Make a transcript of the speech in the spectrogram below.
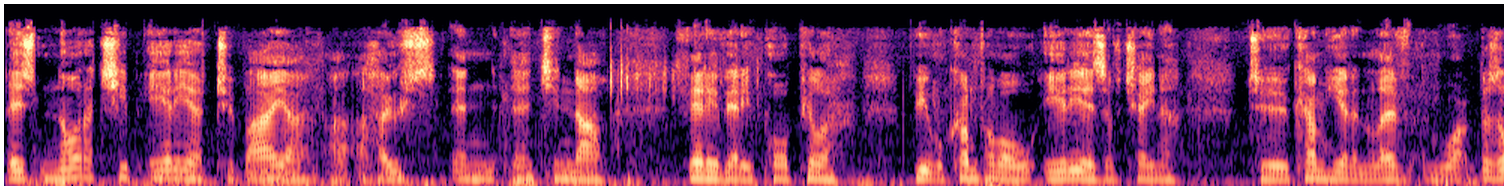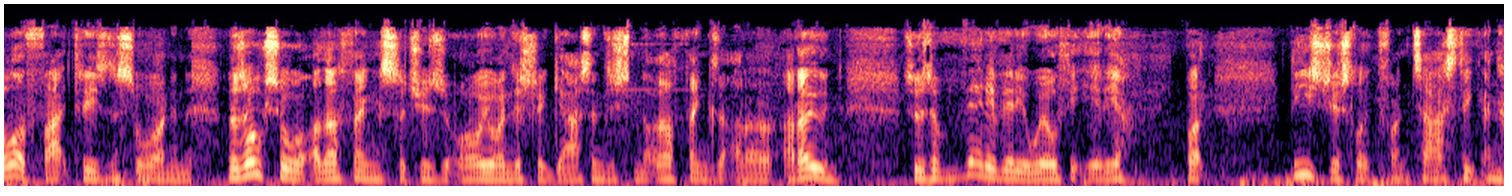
It's not a cheap area to buy a, a, a house in uh, Qingdao. It's very, very popular. People come from all areas of China to come here and live and work. There's a lot of factories and so on and there's also other things such as oil industry, gas industry and other things that are around. So it's a very, very wealthy area. But these just look fantastic and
